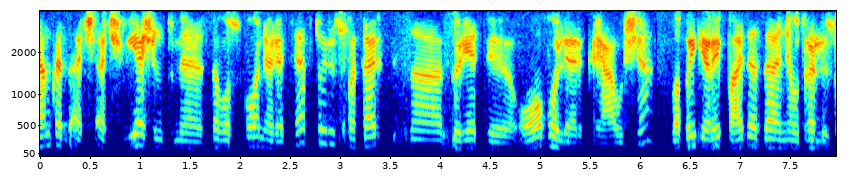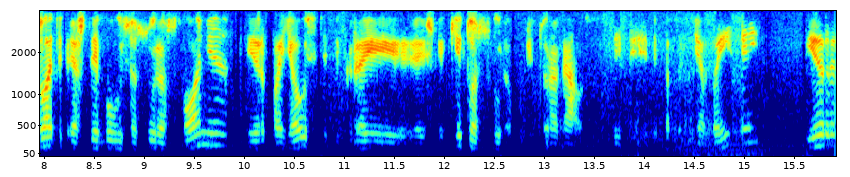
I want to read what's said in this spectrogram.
tam, kad atš, atšviežintume savo skonio receptorius, patartina turėti obolį ar kreušę. Labai gerai padeda neutralizuoti prieš tai buvusio sūrio skonį ir pajausti tikrai, reiškia, kito sūrio, kurį tu ragausi. Tai, tai, tai tie vaisiai ir,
